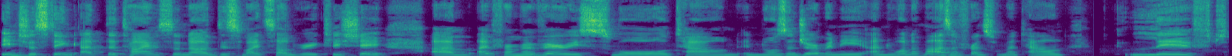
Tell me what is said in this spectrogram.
interesting at the time. So now this might sound very cliche. Um, I'm from a very small town in northern Germany. And one of my other friends from my town lived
